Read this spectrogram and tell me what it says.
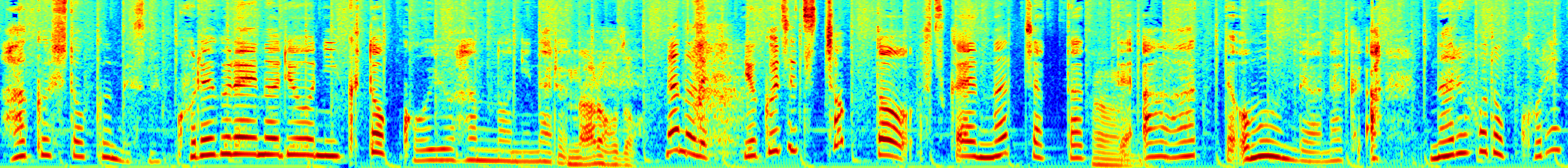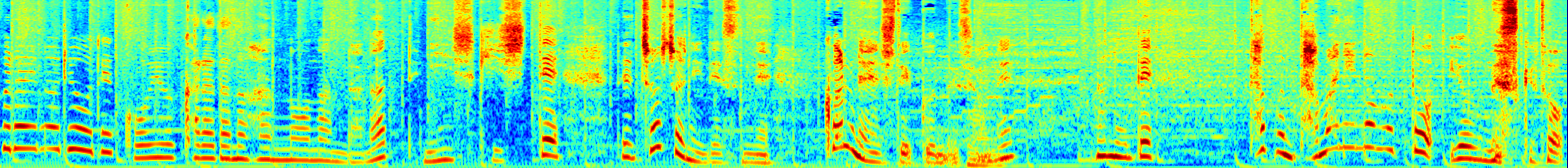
把握しておくんですね。これぐらいの量に行くとこういう反応になる。なるほど。なので翌日ちょっと二日酔いになっちゃったって、うん。ああって思うんではなくあなるほど。これぐらいの量でこういう体の反応なんだなって認識してで徐々にですね訓練していくんですよね。なので多分たまに飲むと酔うんですけど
